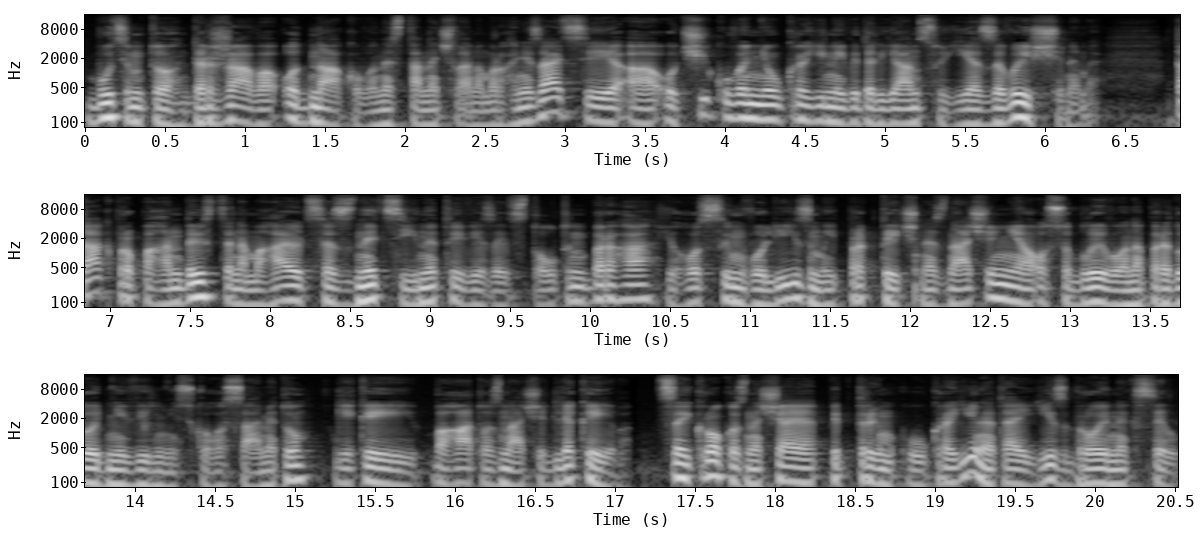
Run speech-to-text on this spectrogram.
Буцімто держава однаково не стане членом організації, а очікування України від альянсу є завищеними. Так, пропагандисти намагаються знецінити візит Столтенберга, його символізм і практичне значення, особливо напередодні вільнюського саміту, який багато значить для Києва. Цей крок означає підтримку України та її збройних сил.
